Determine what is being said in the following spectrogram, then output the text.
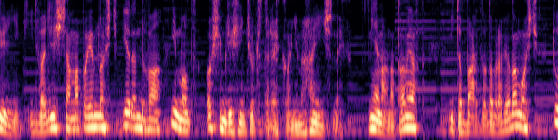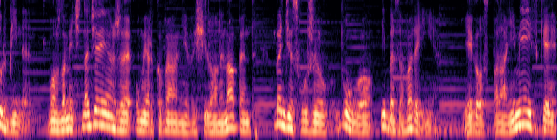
Silnik i20 ma pojemność 1.2 i moc 84 koni mechanicznych. Nie ma natomiast, i to bardzo dobra wiadomość, turbiny. Można mieć nadzieję, że umiarkowanie wysilony napęd będzie służył długo i bezawaryjnie. Jego spalanie miejskie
